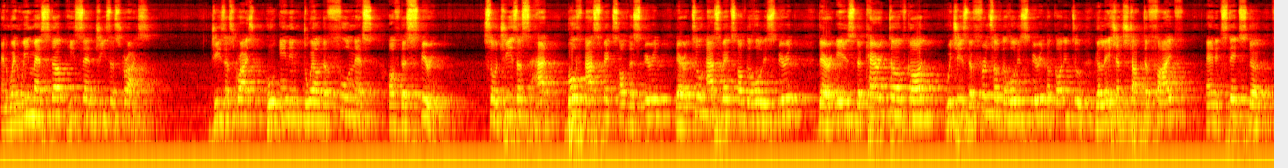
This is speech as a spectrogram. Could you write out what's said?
And when we messed up, he sent Jesus Christ. Jesus Christ, who in him dwelled the fullness of the Spirit. So Jesus had both aspects of the Spirit. There are two aspects of the Holy Spirit. There is the character of God, which is the fruits of the Holy Spirit, according to Galatians chapter 5. And it states the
